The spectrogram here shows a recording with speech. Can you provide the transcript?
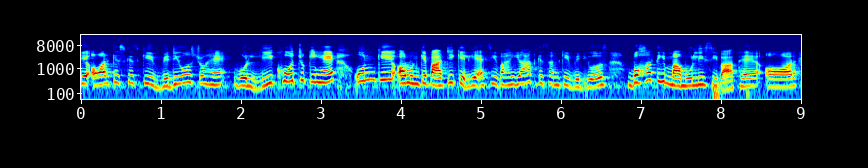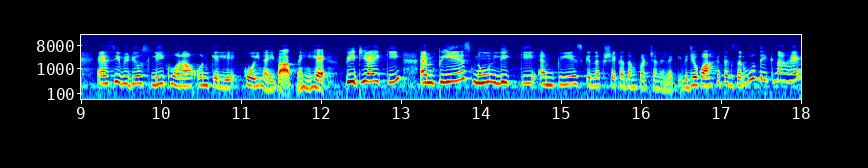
कि और किस किस की वीडियोस जो हैं, वो लीक हो चुकी हैं। उनके और उनके पार्टी के लिए ऐसी वाहियात किस्म की वीडियोस बहुत ही मामूली सी बात है और ऐसी वीडियोस लीक होना उनके लिए कोई नई बात नहीं है। पीटीआई की एमपीएस नून लीग की एमपीएस के नक्शे कदम पर चलने लगी। वीडियो को आखिर तक ज़रूर देखना है,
